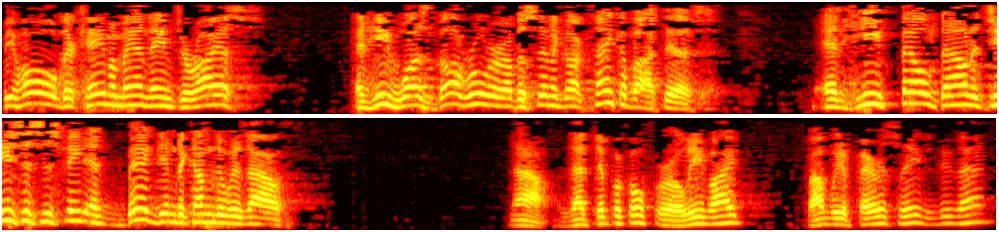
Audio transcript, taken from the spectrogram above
Behold, there came a man named Jairus, and he was the ruler of the synagogue. Think about this. And he fell down at Jesus' feet and begged him to come to his house. Now, is that typical for a Levite? Probably a Pharisee to do that?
